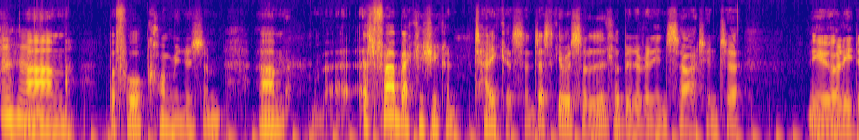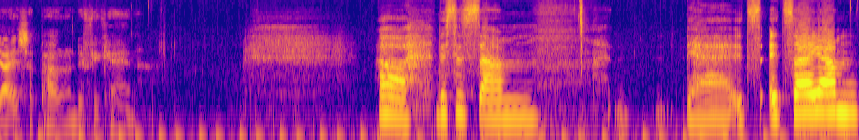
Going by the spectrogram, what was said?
Mhm. um, before communism, um, as far back as you can take us, and just give us a little bit of an insight into the Mm. early days of Poland, if you can. Ah, this is um, yeah, it's it's a um,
